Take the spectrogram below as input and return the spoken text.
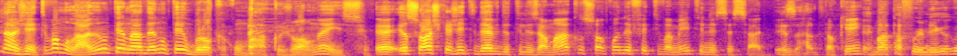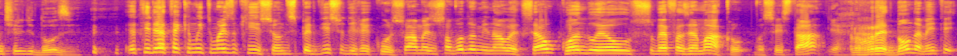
Não, gente, vamos lá. Eu não tenho nada, eu não tenho bronca com macro, João, não é isso. É, eu só acho que a gente deve de utilizar macro só quando efetivamente necessário. Exato. Tá ok? É matar formiga com tiro de 12. Eu diria até que muito mais do que isso, é um desperdício de recurso. Ah, mas eu só vou dominar o Excel quando eu souber fazer macro. Você está errado. redondamente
